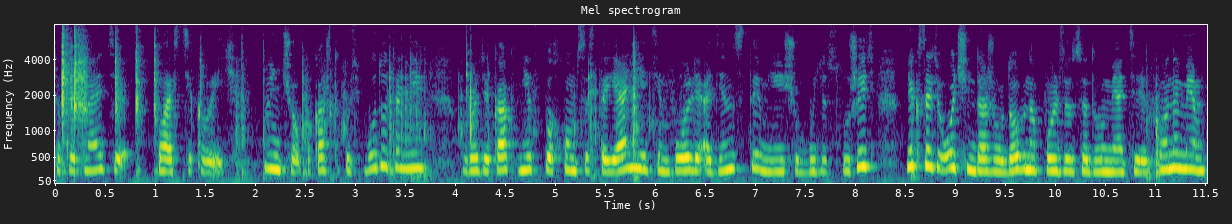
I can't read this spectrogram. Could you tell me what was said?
Такой, знаете, пластиковый. Ну ничего, пока что пусть будут они вроде как не в плохом состоянии, тем более 11 мне еще будет служить. Мне, кстати, очень даже удобно пользоваться двумя телефонами.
